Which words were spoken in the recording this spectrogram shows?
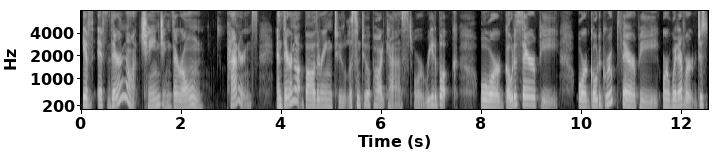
If if they're not changing their own patterns and they're not bothering to listen to a podcast or read a book or go to therapy or go to group therapy or whatever, just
